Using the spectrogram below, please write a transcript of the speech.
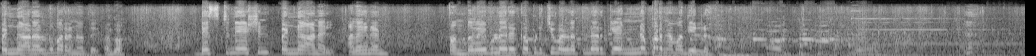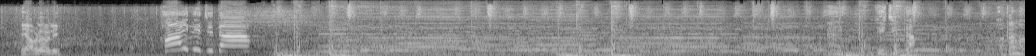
പെണ്ണ് കാണൽ എന്ന് പറയുന്നത് എന്തോ ഡെസ്റ്റിനേഷൻ പെണ്ണ് കാണൽ അതെങ്ങനെയാണ്? തന്തവൈബിളരൊക്കെ പിടിച്ച് വെള്ളത്തിലിറക്കി എന്നെ പറഞ്ഞാൽ മതിയല്ലോ. നീ അവളെ വിളി. ഹായ് രജിത. രജിത. അതാണോ?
